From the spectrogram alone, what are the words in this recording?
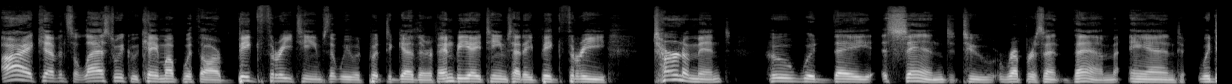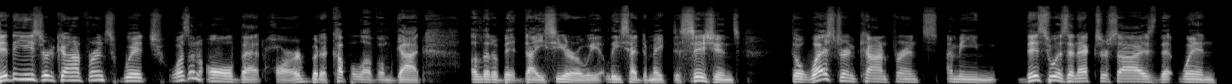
All right, Kevin. So last week we came up with our big three teams that we would put together. If NBA teams had a big three tournament, who would they send to represent them? And we did the Eastern Conference, which wasn't all that hard, but a couple of them got a little bit dicey, or we at least had to make decisions. The Western Conference, I mean, this was an exercise that when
